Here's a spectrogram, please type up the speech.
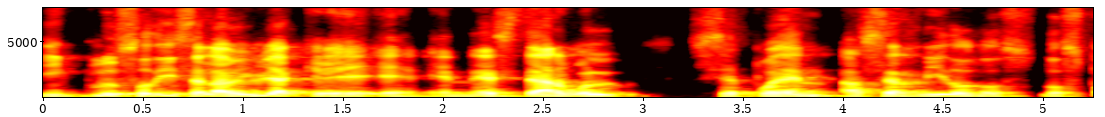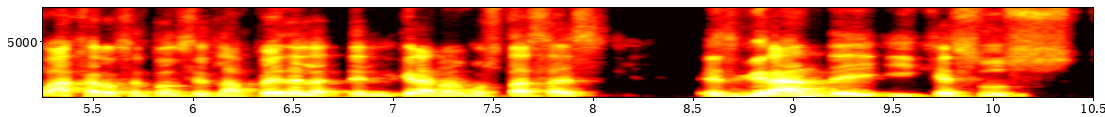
Incluso dice la Biblia que en, este árbol se pueden hacer nidos los, los pájaros. Entonces, la fe del grano de mostaza es, es grande y Jesús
